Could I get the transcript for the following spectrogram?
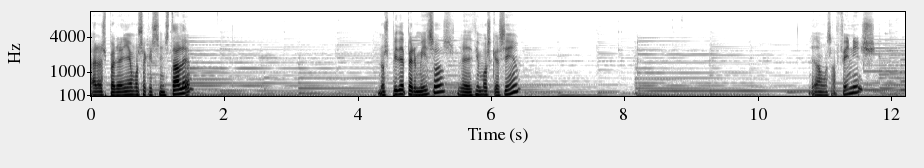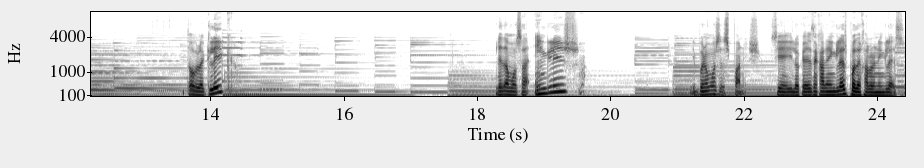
Ahora esperaríamos a que se instale. Nos pide permisos. Le decimos que sí. Le damos a Finish. Doble clic. Le damos a English y ponemos Spanish. Si lo queréis dejar en inglés, pues dejarlo en inglés.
